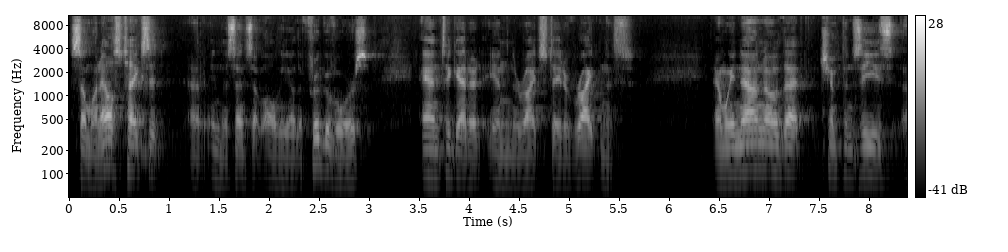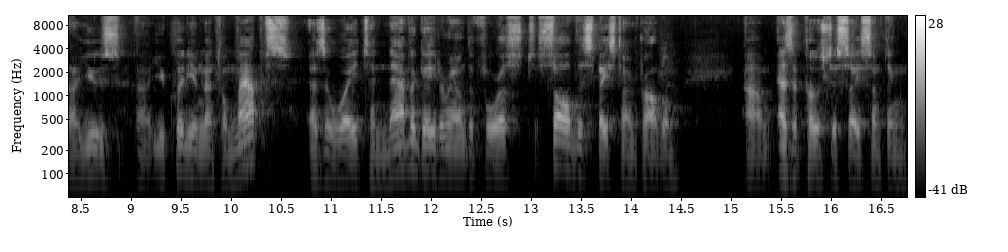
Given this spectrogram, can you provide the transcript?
someone else takes it, uh, in the sense of all the other frugivores, and to get it in the right state of rightness. And we now know that chimpanzees uh, use uh, Euclidean mental maps as a way to navigate around the forest to solve this space time problem, um, as opposed to, say, something,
